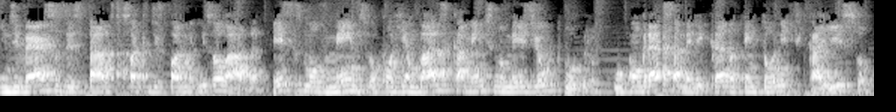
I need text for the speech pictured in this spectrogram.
em diversos estados, só que de forma isolada. Esses movimentos ocorriam basicamente no mês de outubro. O Congresso americano tentou unificar isso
